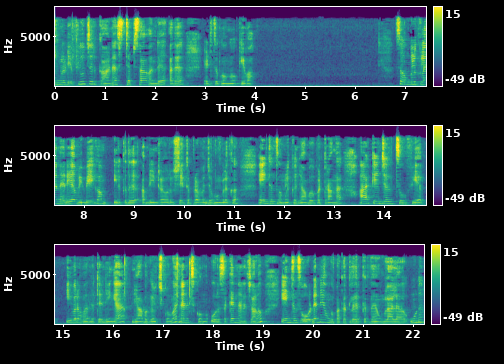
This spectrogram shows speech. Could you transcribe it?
உங்களுடைய ஃப்யூச்சருக்கான ஸ்டெப்ஸா வந்து அதை எடுத்துக்கோங்க ஓகேவா ஸோ உங்களுக்குள்ள நிறைய விவேகம் இருக்குது அப்படின்ற ஒரு விஷயத்த பிரபஞ்சம் உங்களுக்கு ஏஞ்சல்ஸ் உங்களுக்கு ஞாபகப்படுத்துறாங்க. ஆர்கேஞ்சல் சோஃபியர் இவரை வந்துட்டு நீங்கள் ஞாபகம் வச்சுக்கோங்க நினச்சிக்கோங்க. ஒரு செகண்ட் நினச்சாலும் ஏஞ்சல்ஸ் உடனே உங்கள் பக்கத்தில் இருக்கிறத உங்களால் உணர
